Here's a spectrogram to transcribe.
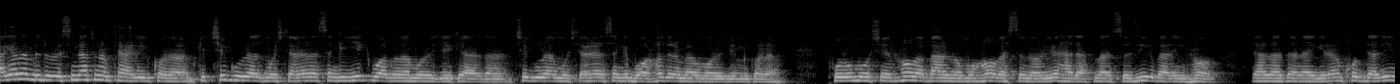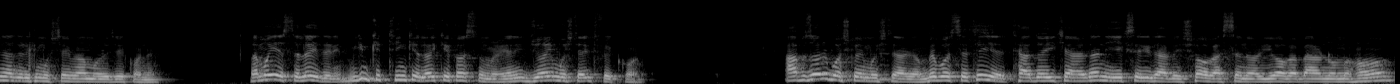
اگر من به درستی نتونم تحلیل کنم که چه گروه از مشتریان هستن که یک بار به من مراجعه کردن چه گروه از مشتریان هستن که بارها دارن به من مراجعه می‌کنن. promotion ها و برنامه ها و سناریوی هدفمندسازی رو برای اینها در نظر نگیرم خب دلیل نداره که مشتری من مراجعه کنه. و ما یه اصطلاحی داریم. میگیم که think like customer یعنی جای مشتری فکر کن. ابزار باشگاه مشتریان. به واسطه تدایی کردن یک سری روش ها و سناریوها و برنامه ها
